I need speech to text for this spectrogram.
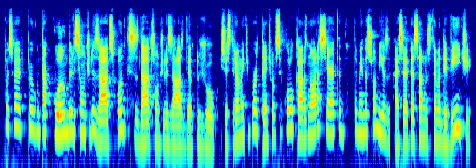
depois você vai perguntar quando eles são utilizados, quando que esses dados são utilizados dentro do jogo. Isso é extremamente importante para você colocá-los na hora certa também da sua mesa. Aí você vai pensar no sistema D20,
